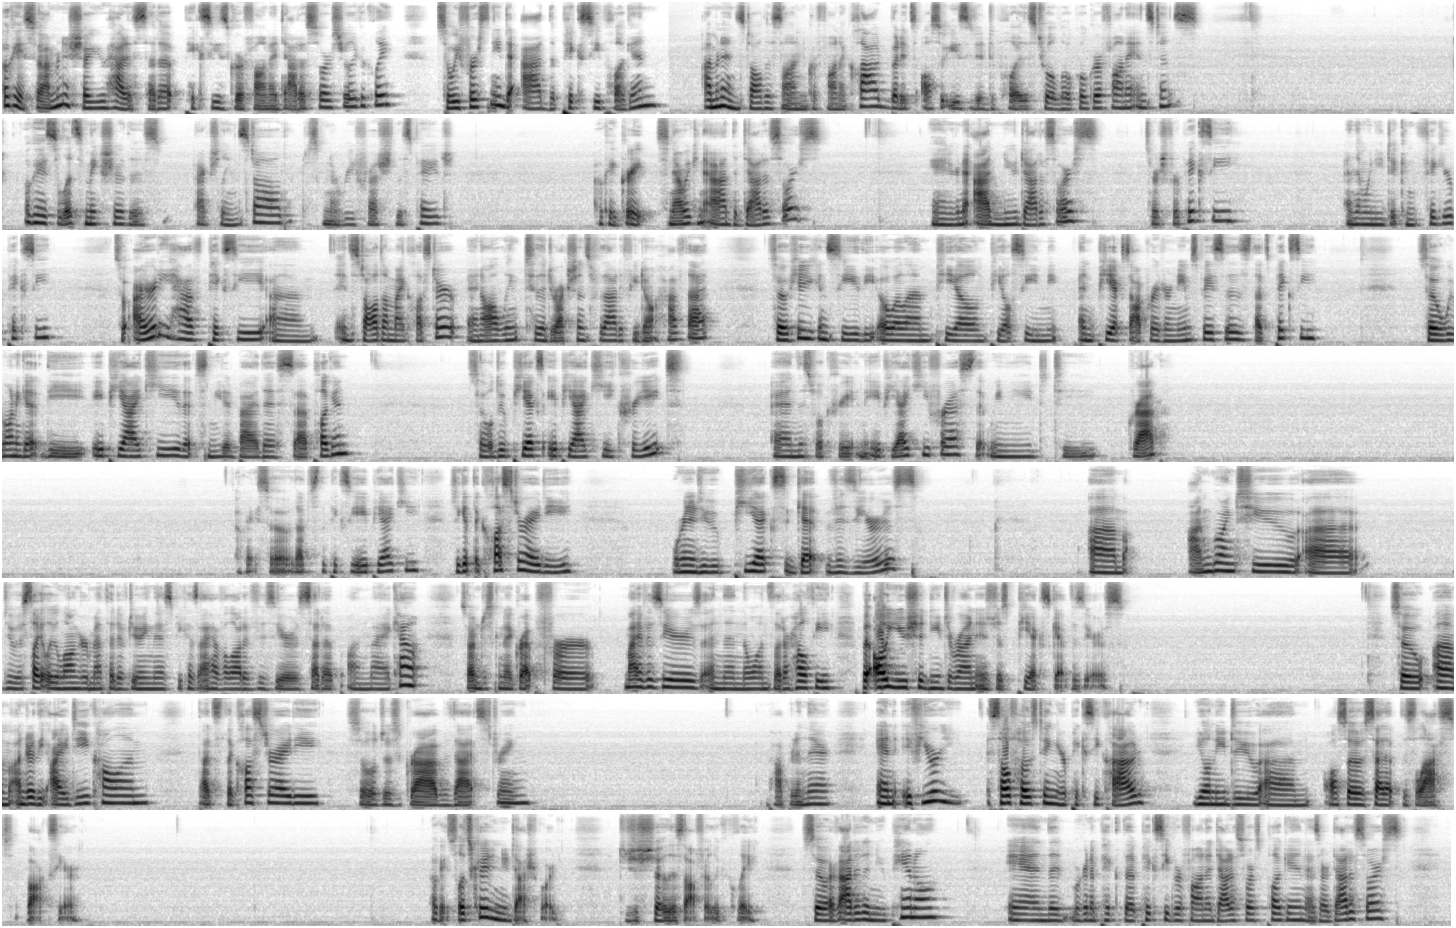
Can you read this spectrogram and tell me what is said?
Okay, so I'm going to show you how to set up Pixie's Grafana data source really quickly. So we first need to add the Pixie plugin. I'm going to install this on Grafana Cloud, but it's also easy to deploy this to a local Grafana instance. Okay, so let's make sure this actually installed. I'm just going to refresh this page. Okay, great. So now we can add the data source. And you're going to add new data source, search for Pixie, and then we need to configure Pixie. So I already have Pixie um, installed on my cluster, and I'll link to the directions for that if you don't have that. So here you can see the OLM, PL, and PLC and PX operator namespaces. That's Pixie. So we want to get the API key that's needed by this uh, plugin. So we'll do PX API key create, and this will create an API key for us that we need to grab. Okay, so that's the Pixie API key. To get the cluster ID, we're going to do px get viziers. Um, I'm going to uh, do a slightly longer method of doing this because I have a lot of viziers set up on my account. So I'm just going to grep for my viziers and then the ones that are healthy. But all you should need to run is just px get viziers. So um, under the ID column, that's the cluster ID. So we'll just grab that string, pop it in there. And if you're self-hosting your Pixie Cloud, you'll need to um, also set up this last box here. Okay, so let's create a new dashboard to just show this off really quickly. So I've added a new panel and then we're going to pick the Pixie Grafana data source plugin as our data source.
